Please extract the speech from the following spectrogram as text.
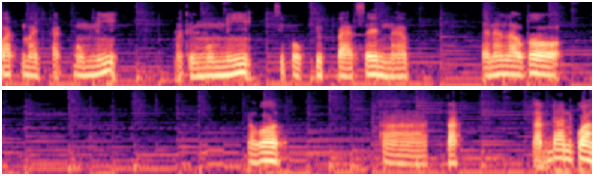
วัดมาจากมุมนี้ มาถึงมุมนี้ 16.8 เซนนะครับจากนั้นเราก็เราก็ตัดตัดด้านกว้าง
